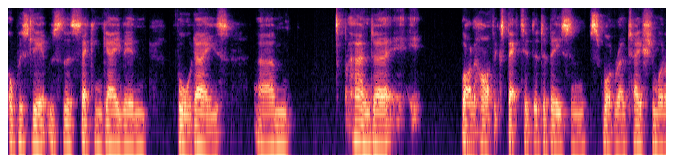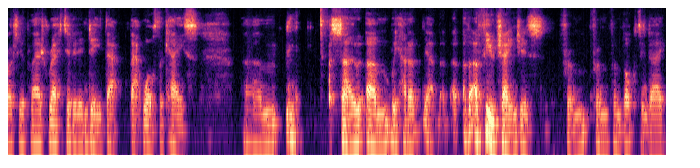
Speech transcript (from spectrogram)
obviously it was the second game in four days. Um, and uh, it, one half expected there to be some squad rotation, one or two players rested, and indeed that that was the case. Um, so um, we had a, yeah, a a few changes from from from Boxing Day.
